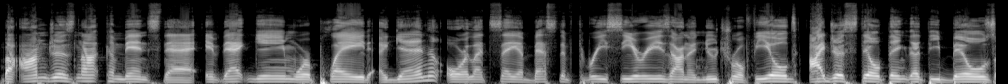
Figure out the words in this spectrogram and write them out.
but I'm just not convinced that if that game were played again, or let's say a best of three series on a neutral field, I just still think that the Bills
